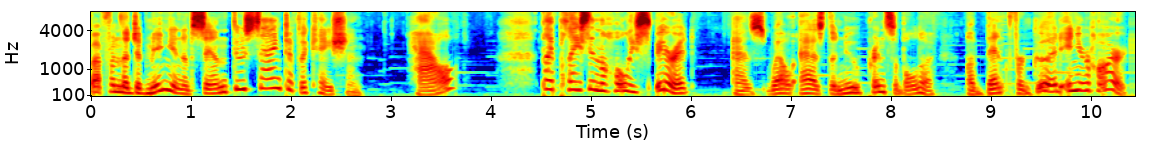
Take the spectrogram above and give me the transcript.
but from the dominion of sin through sanctification. How? By placing the Holy Spirit, as well as the new principle, a, a bent for good, in your heart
